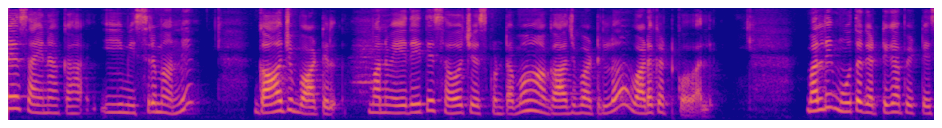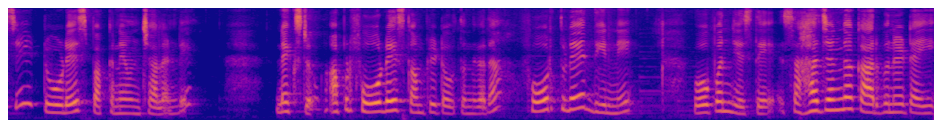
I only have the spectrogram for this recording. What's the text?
డేస్ అయినాక ఈ మిశ్రమాన్ని గాజు బాటిల్ మనం ఏదైతే సర్వ్ చేసుకుంటామో ఆ గాజు బాటిల్లో వడకట్టుకోవాలి. మళ్ళీ మూత గట్టిగా పెట్టేసి టూ డేస్ పక్కనే ఉంచాలండి. నెక్స్ట్ అప్పుడు ఫోర్ డేస్ కంప్లీట్ అవుతుంది కదా. ఫోర్త్ డే దీన్ని ఓపెన్ చేస్తే సహజంగా కార్బొనేట్ అయ్యి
